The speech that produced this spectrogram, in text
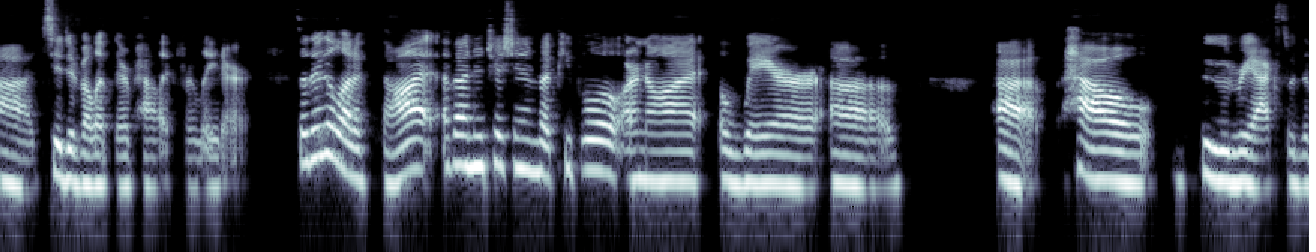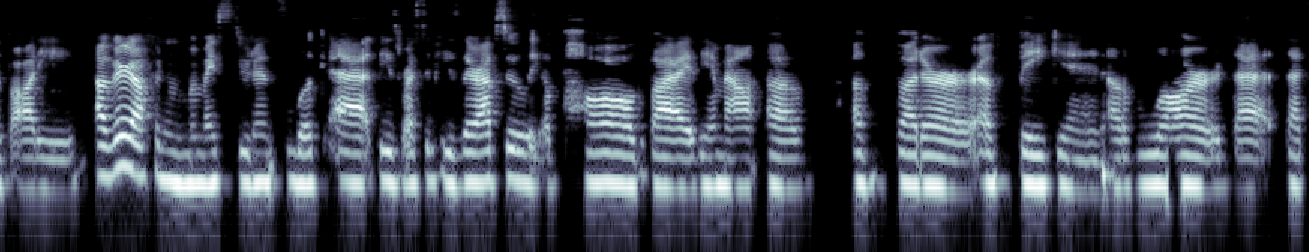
uh, to develop their palate for later. So there's a lot of thought about nutrition, but people are not aware of uh, how food reacts with the body. Uh, very often, when my students look at these recipes, they're absolutely appalled by the amount of of butter, of bacon, of lard that that's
